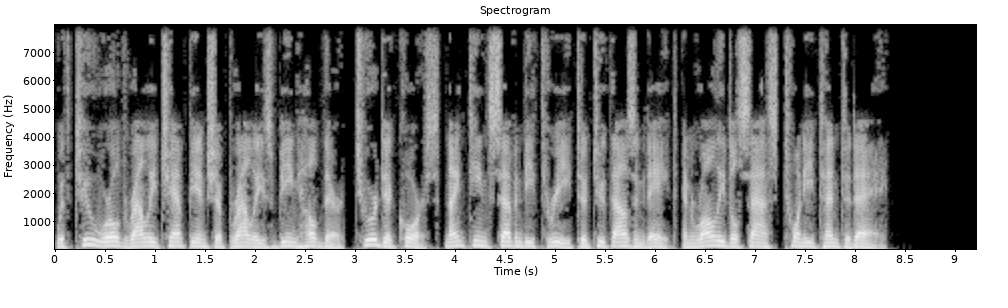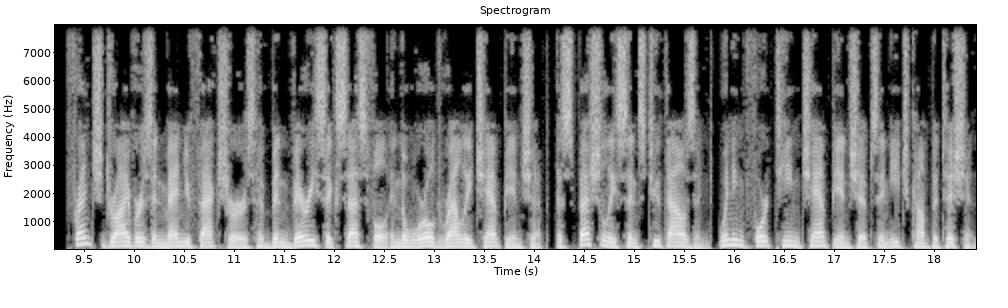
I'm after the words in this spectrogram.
with two World Rally Championship rallies being held there, Tour de Corse 1973 and Rallye d'Alsace 2010 today. French drivers and manufacturers have been very successful in the World Rally Championship, especially since 2000, winning 14 championships in each competition.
